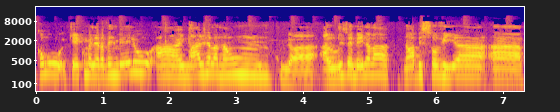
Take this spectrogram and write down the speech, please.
como que como ele era vermelho, a imagem ela não a, a luz vermelha ela não absorvia a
